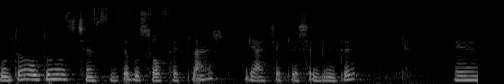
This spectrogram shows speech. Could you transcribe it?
Burada olduğunuz için sizde bu sohbetler gerçekleşebildi. Ee,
